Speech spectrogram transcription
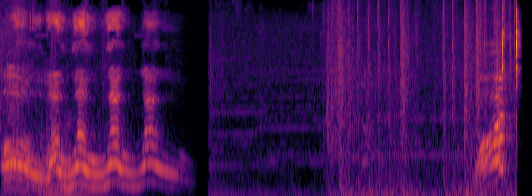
wow, wow, wow, wow! What?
